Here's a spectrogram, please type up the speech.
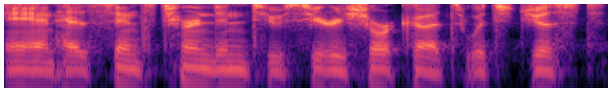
and has since turned into Siri shortcuts, which just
